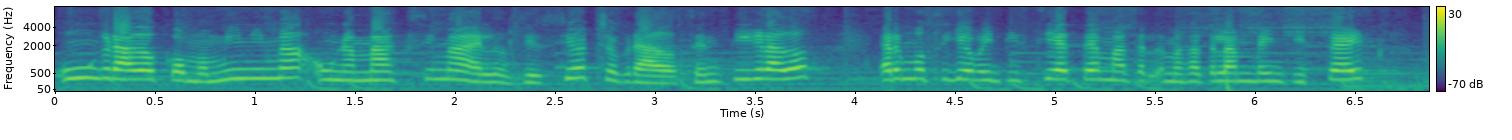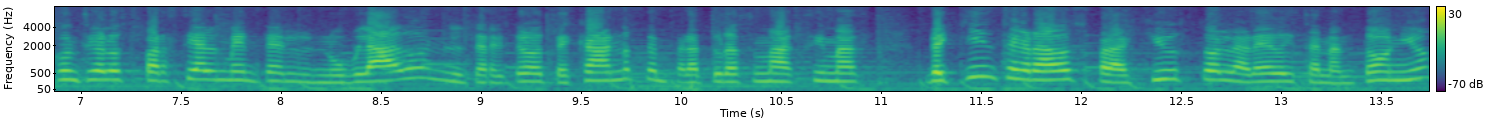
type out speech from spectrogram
1 grado como mínima, una máxima de los 18 grados centígrados, Hermosillo 27, Mazatlán 26, con cielos parcialmente nublados en el territorio tejano, temperaturas máximas de 15 grados para Houston, Laredo y San Antonio,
